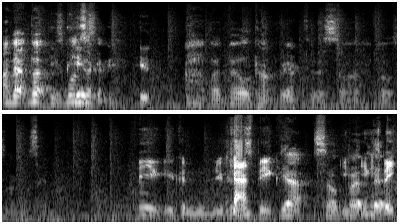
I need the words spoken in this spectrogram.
but, but he's, one he's- second. he- Ah, but Pebble can't react to this, so Pebble's not gonna say anything. you, you can you can, can. speak. Yeah. So, You, but you the, can speak.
